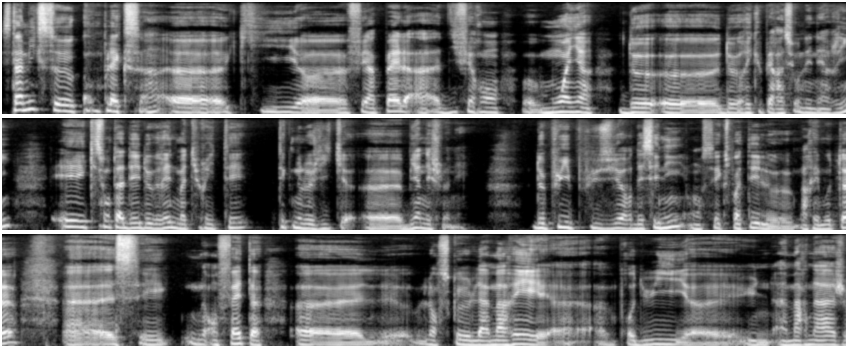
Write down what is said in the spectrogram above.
C'est un mix euh, complexe hein, euh, qui euh, fait appel à différents moyens de récupération de l'énergie et qui sont à des degrés de maturité technologique bien échelonnés. Depuis plusieurs décennies, on sait exploiter le marémoteur. Euh, c'est en fait euh, lorsque la marée euh, produit euh, une, un marnage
